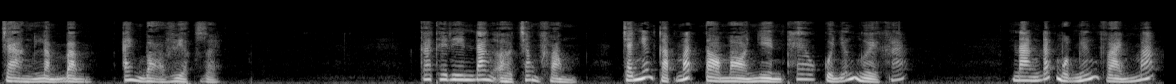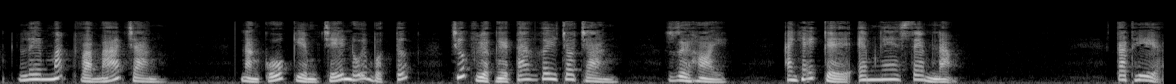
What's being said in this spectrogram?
Chàng lẩm bẩm, anh bỏ việc rồi. Catherine đang ở trong phòng, tránh những cặp mắt tò mò nhìn theo của những người khác. Nàng đắp một miếng vải mát lên mắt và má chàng. Nàng cố kiềm chế nỗi bực tức trước việc người ta gây cho chàng, rồi hỏi, anh hãy kể em nghe xem nào. Cathy ạ,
